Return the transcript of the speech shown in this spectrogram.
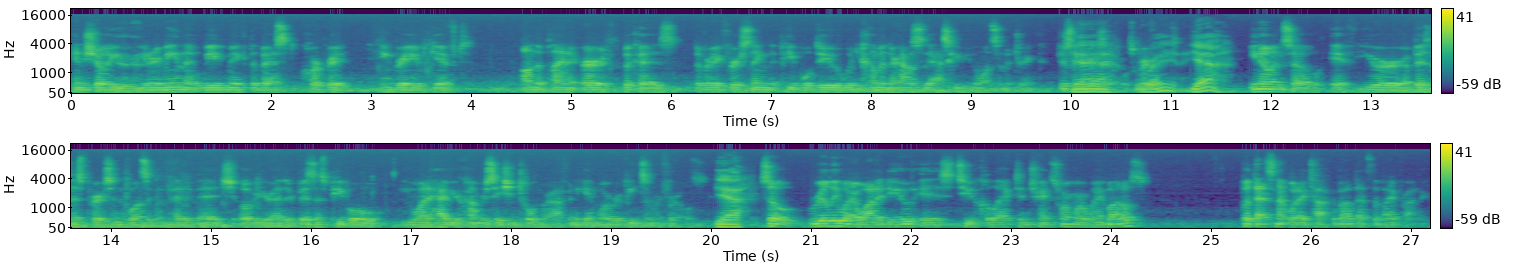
can show you, you know what I mean, that we make the best corporate engraved gift on the planet Earth because the very first thing that people do when you come in their house is they ask you if you want something to drink. Just like Yeah. example. It's perfect. Right. Yeah. You know, and so if you're a business person who wants a competitive edge over your other business people, you want to have your conversation told more often to get more repeats and referrals. Yeah. So really what I want to do is to collect and transform more wine bottles. But that's not what I talk about, that's the byproduct.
